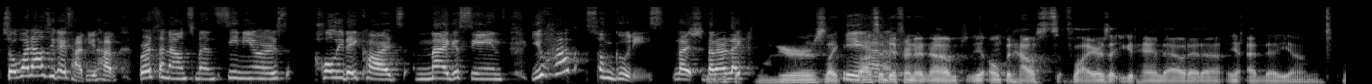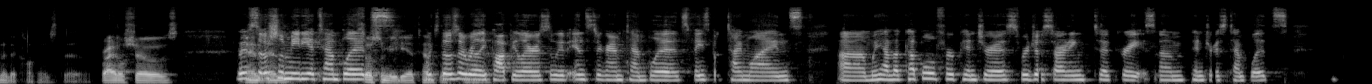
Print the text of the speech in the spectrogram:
So what else you guys have? You have birth announcements, seniors, holiday cards, magazines. You have some goodies like some that are like flyers, like yeah. lots of different um, open house flyers that you could hand out at a at a um, what do they call those? The bridal shows. We have and, social and media templates. Social media templates. Which those are really popular. So we have Instagram templates, Facebook timelines. Um, we have a couple for Pinterest. We're just starting to create some Pinterest templates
